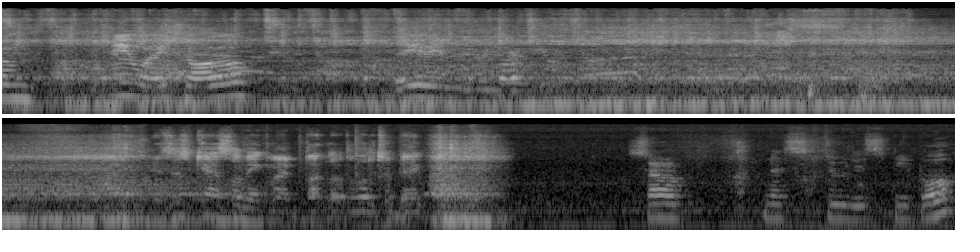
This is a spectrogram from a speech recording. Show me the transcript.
From anyway, so they Does this castle make my butt look a little too big? so let's do this, people.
